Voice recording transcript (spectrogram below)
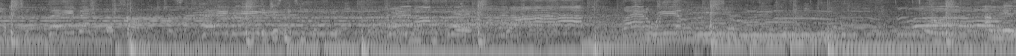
Patty That song just it just makes me feel free. It makes me feel Aw, I miss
